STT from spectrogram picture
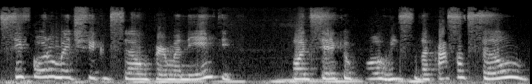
se for uma edificação permanente, pode ser que ocorra o risco da cassação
